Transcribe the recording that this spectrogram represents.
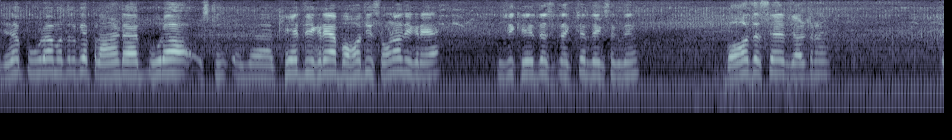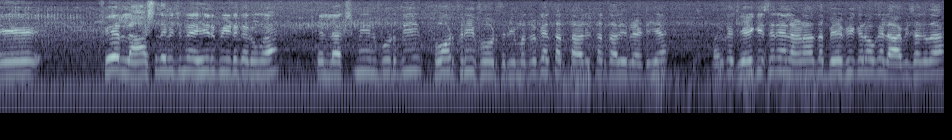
ਜਿਹੜਾ ਪੂਰਾ ਮਤਲਬ ਕਿ ਪਲਾਂਟ ਹੈ, ਪੂਰਾ ਖੇਤ ਦਿਖ ਰਿਹਾ, ਬਹੁਤ ਹੀ ਸੋਹਣਾ ਦਿਖ ਰਿਹਾ। ਤੁਸੀਂ ਖੇਤ ਦਾ ਸਟਰਕਚਰ ਦੇਖ ਸਕਦੇ ਹੋ। ਬਹੁਤ ਅੱਛੇ ਰਿਜ਼ਲਟ ਨੇ। ਤੇ ਫਿਰ ਲਾਸਟ ਦੇ ਵਿੱਚ ਮੈਂ ਇਹੀ ਰਿਪੀਟ ਕਰੂੰਗਾ ਕਿ ਲక్ష్ਮੀ ਇਨਪੁਟ ਦੀ 4343 ਮਤਲਬ ਕਿ 43 43 ਵੈਰਾਈਟੀ ਹੈ। ਮਤਲਬ ਕਿ ਜੇ ਕਿਸੇ ਨੇ ਲੈਣਾ ਤਾਂ ਬੇਫਿਕਰ ਹੋ ਕੇ ਲਾ ਵੀ ਸਕਦਾ।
